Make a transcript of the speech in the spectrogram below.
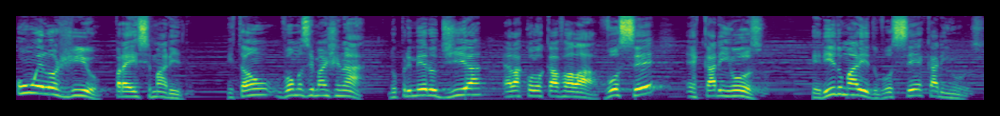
um elogio para esse marido. Então vamos imaginar, no primeiro dia ela colocava lá: Você é carinhoso. Querido marido, você é carinhoso.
